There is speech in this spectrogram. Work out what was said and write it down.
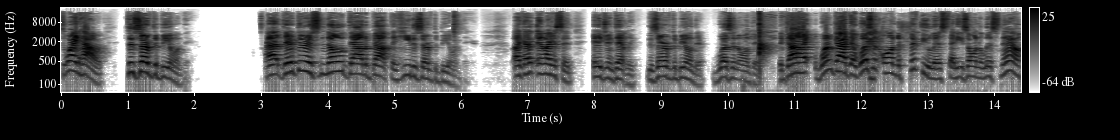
Dwight Howard deserved to be on there. Uh, there, there is no doubt about that he deserved to be on there. Like, I, and like I said, Adrian Dantley deserved to be on there. Wasn't on there. The guy, one guy that wasn't on the 50 list that he's on the list now,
